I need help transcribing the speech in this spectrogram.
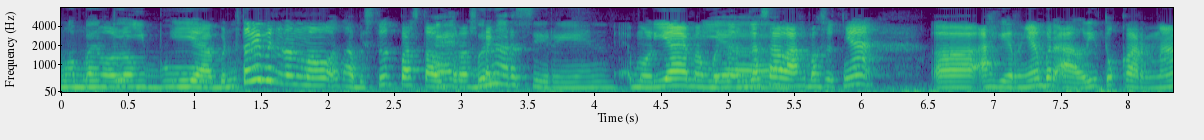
mau menolong. ibu. iya bener. Tapi beneran mau. Habis itu pas tahu eh, prospek benar sih Rin. mulia emang bener. Iya. nggak salah. Maksudnya eh, akhirnya beralih tuh karena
